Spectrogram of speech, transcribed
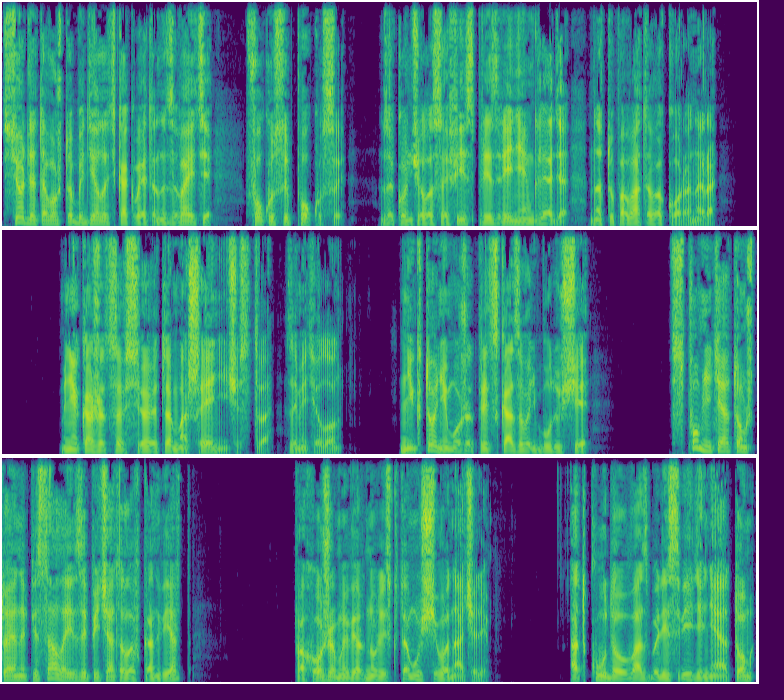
Все для того, чтобы делать, как вы это называете, фокусы-покусы, закончила Софи с презрением, глядя на туповатого коронера. «Мне кажется, все это мошенничество», — заметил он. «Никто не может предсказывать будущее. Вспомните о том, что я написала и запечатала в конверт». Похоже, мы вернулись к тому, с чего начали. Откуда у вас были сведения о том,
